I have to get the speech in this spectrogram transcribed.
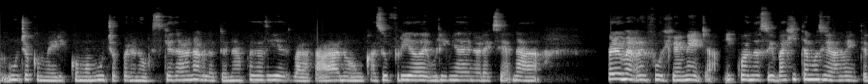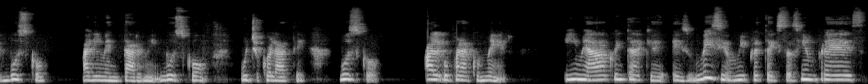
mucho comer y como mucho, pero no es que sea una glotona pues así desbaratada, nunca he sufrido de bulimia, de anorexia, nada, pero me refugio en ella y cuando estoy bajita emocionalmente busco alimentarme, busco un chocolate, busco algo para comer y me he dado cuenta de que es un vicio, mi pretexto siempre es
